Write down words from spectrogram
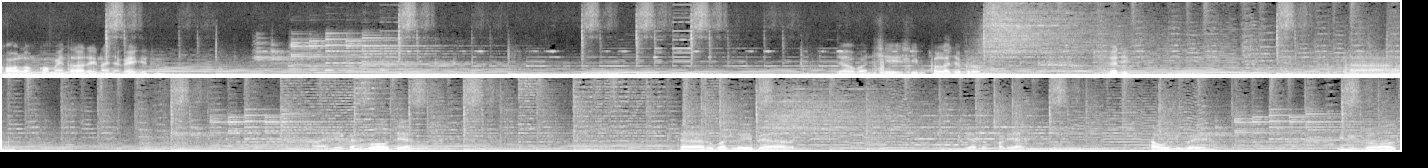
kolom komentar ada yang nanya kayak gitu. Jawaban sih simple aja bro. Jadi bentar. Nah ini kan gold ya. Kita rubah dulu ya biar biar kalian tahu juga ya. Ini gold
